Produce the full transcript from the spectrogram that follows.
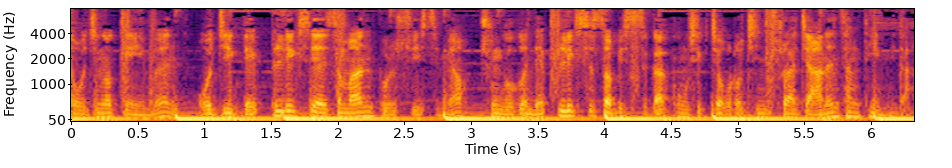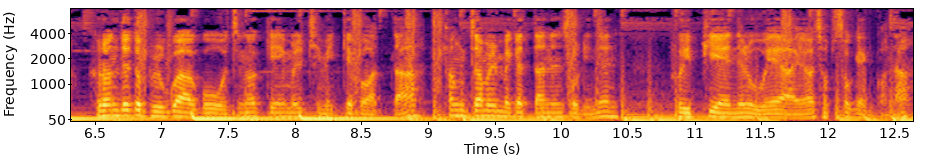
오징어 게임은 오직 넷플릭스에서만 볼 수 있으며 중국은 넷플릭스 서비스가 공식적으로 진출하지 않은 상태입니다. 그런데도 불구하고 오징어 게임을 재밌게 보았다, 평점을 매겼다는 소리는 VPN을 우회하여 접속했거나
